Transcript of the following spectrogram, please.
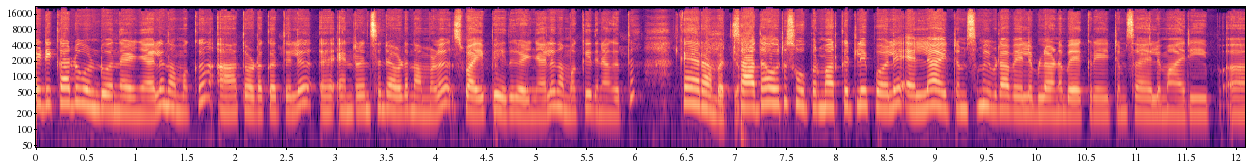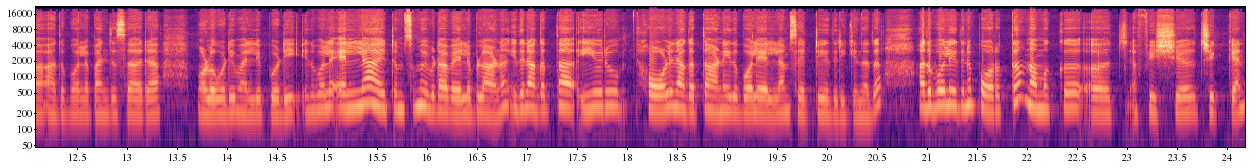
ഐ ഡി കാർഡ് കൊണ്ടുവന്നു കഴിഞ്ഞാൽ നമുക്ക് ആ തുടക്കത്തിൽ എൻട്രൻസിന്റെ അവിടെ നമ്മൾ സ്വൈപ്പ് ചെയ്ത് കഴിഞ്ഞാൽ നമുക്ക് ഇതിനകത്ത് കയറാൻ പറ്റും. സാധാ ഒരു സൂപ്പർ മാർക്കറ്റിലെ പോലെ എല്ലാ ഐറ്റംസും ഇവിടെ അവൈലബിൾ ആണ്. ബേക്കറി ഐറ്റംസ് ആയാലും അരി അതുപോലെ പഞ്ചസാര മുളകുപൊടി മല്ലിപ്പൊടി ഇതുപോലെ എല്ലാ ഐറ്റംസും ഇവിടെ അവൈലബിൾ ആണ്. ഇതിനകത്ത് ഈ ഒരു ഹോളിനകത്താണ് ഇതുപോലെ എല്ലാം സെറ്റ് ചെയ്തിരിക്കുന്നത്. അതുപോലെ ഇതിന് പുറത്ത് നമുക്ക് ഫിഷ് ചിക്കൻ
